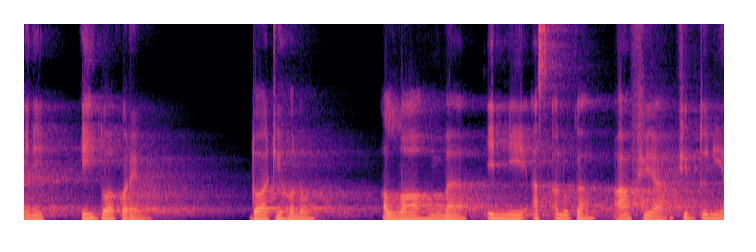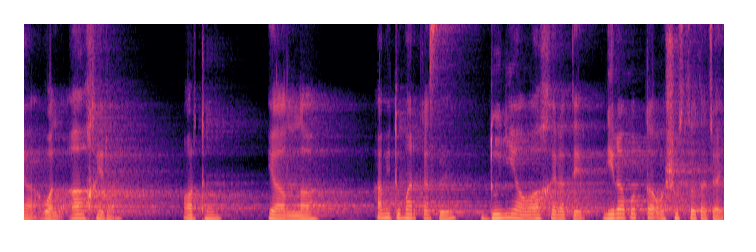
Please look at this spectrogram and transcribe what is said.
মিনিট এই দোয়া করেন। দোয়াটি হলো, আল্লাহুম্মা ইন্নি আসআলুকা আফিয়া ফিদ দুনিয়া ওয়াল আখিরা। অর্থ, হে আল্লাহ, আমি তোমার কাছে দুনিয়া ও আখেরাতে নিরাপত্তা ও সুস্থতা চাই।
